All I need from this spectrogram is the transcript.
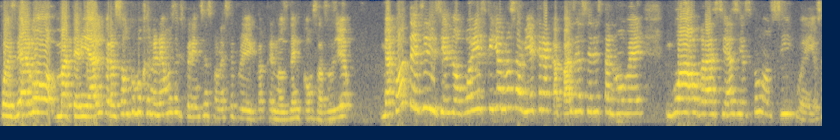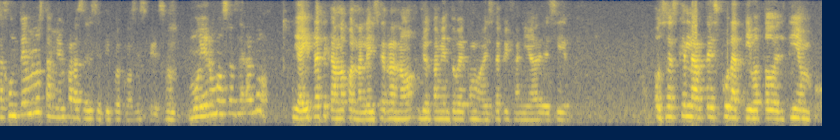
pues de algo material, pero son como generemos experiencias con este proyecto que nos den cosas. O sea, yo me acuerdo de diciendo, güey, es que yo no sabía que era capaz de hacer esta nube, wow, gracias, y es como, sí, güey, o sea, juntémonos también para hacer ese tipo de cosas que son muy hermosas del amor. Y ahí platicando con la ley Serrano, yo también tuve como esta epifanía de decir, o sea, es que el arte es curativo todo el tiempo,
